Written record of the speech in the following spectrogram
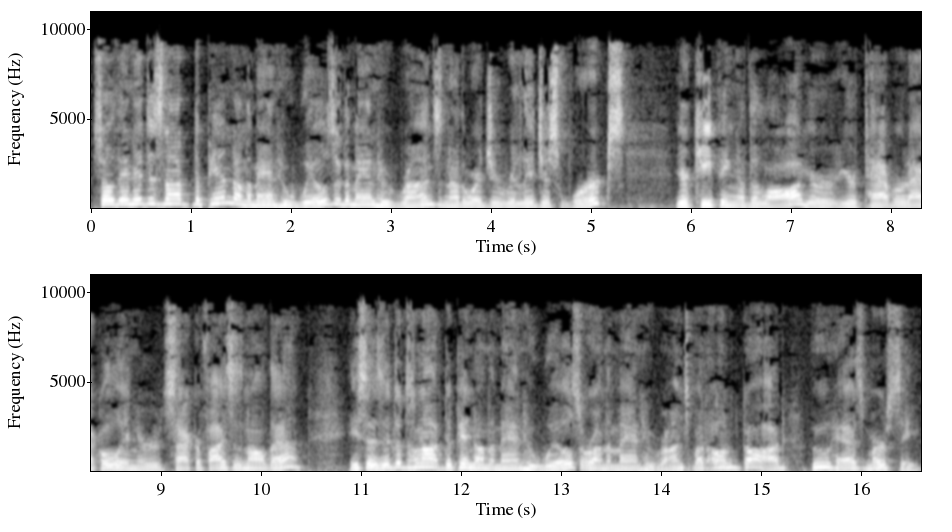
So then it does not depend on the man who wills or the man who runs, in other words, your religious works, your keeping of the law, your, your tabernacle and your sacrifices and all that. He says it does not depend on the man who wills or on the man who runs, but on God who has mercy.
